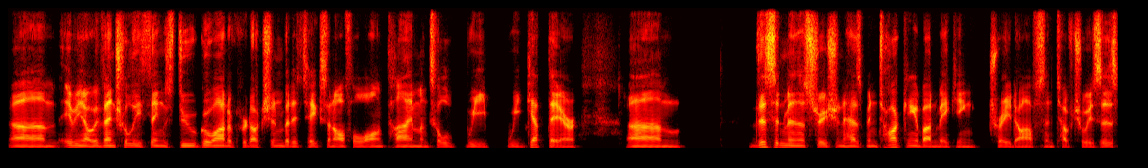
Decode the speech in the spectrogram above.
Um, you know, eventually things do go out of production, but it takes an awful long time until we we get there. Um, this administration has been talking about making trade-offs and tough choices.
